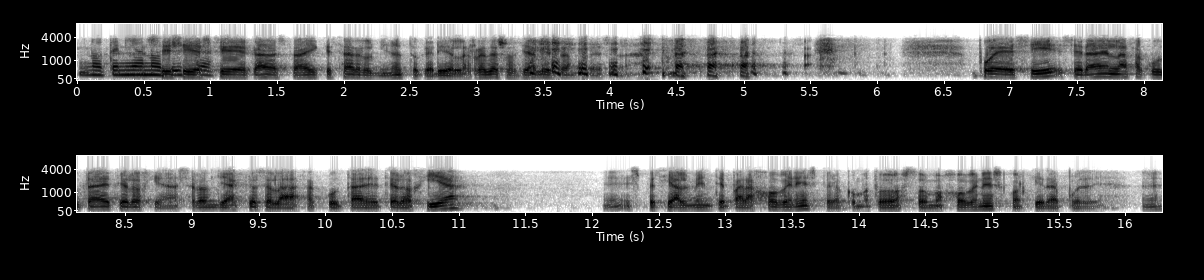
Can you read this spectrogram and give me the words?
no tenía noticias. Sí, sí, es que claro, está, hay que estar el minuto, querido. Las redes sociales están por eso. pues sí, será en la Facultad de Teología, será un de actos de la Facultad de Teología ¿eh? especialmente para jóvenes, pero como todos somos jóvenes, cualquiera puede. ¿eh?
